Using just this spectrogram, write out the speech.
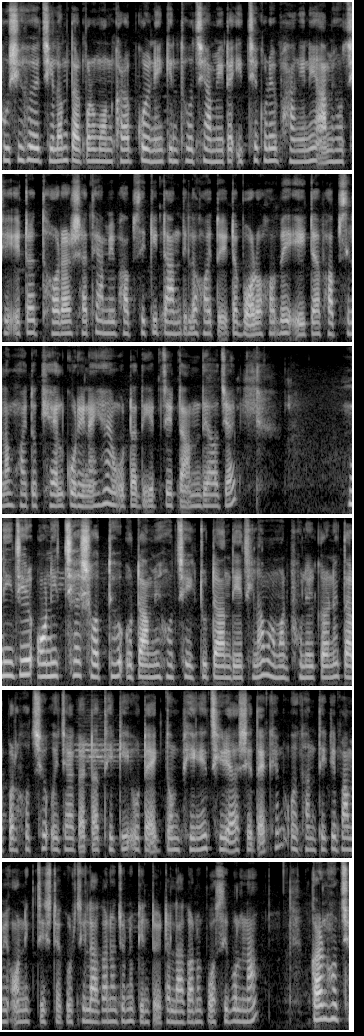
খুশি হয়েছিলাম, তারপর মন খারাপ করে নেই, কিন্তু হচ্ছে আমি এটা ইচ্ছে করে ভাঙিনি। আমি হচ্ছে এটা ধরার সাথে আমি ভাবছি কি টান দিলে হয়তো এটা বড় হবে, এইটা ভাবছিলাম, হয়তো খেয়াল করি নাই। হ্যাঁ ওটা দিয়ে যে টান দেওয়া যায়, নিজের অনিচ্ছা সত্ত্বেও ওটা আমি হচ্ছে একটু টান দিয়েছিলাম আমার ভুলের কারণে। তারপর হচ্ছে ওই জায়গাটা থেকে ওটা একদম ভেঙে ছিঁড়ে আসে, দেখেন। ওইখান থেকে আমি অনেক চেষ্টা করছি লাগানোর জন্য, কিন্তু এটা লাগানো পসিবল না। কারণ হচ্ছে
